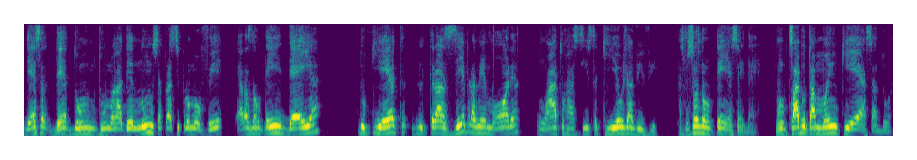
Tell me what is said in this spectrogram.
dessa de, de, de uma denúncia para se promover, elas não têm ideia do que é trazer para a memória um ato racista que eu já vivi. As pessoas não têm essa ideia, não sabem o tamanho que é essa dor.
